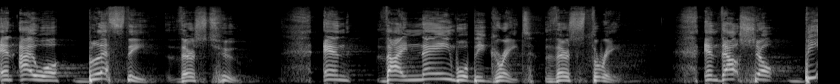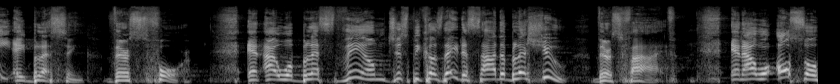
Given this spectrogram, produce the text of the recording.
And I will bless thee. There's two. And thy name will be great. There's three. And thou shalt be a blessing. There's four. And I will bless them just because they decide to bless you. There's five and I will also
